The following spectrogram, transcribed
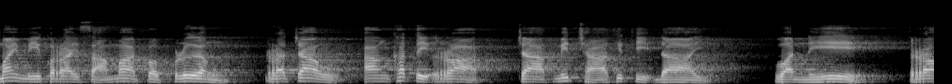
ไม่มีใครสามารถปลดเปลื้อง พระเจ้าอังคติราชจากมิจฉาทิฐิได้ วันนี้เรา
